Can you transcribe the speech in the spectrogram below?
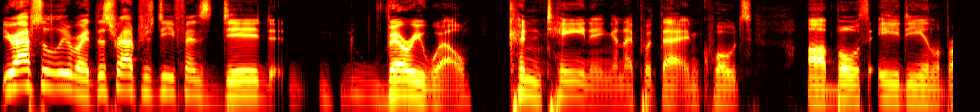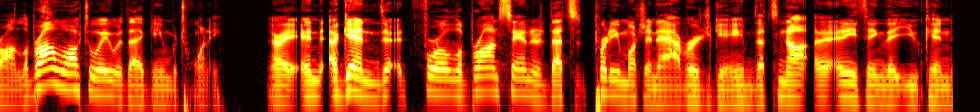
you're absolutely right. This Raptors defense did very well containing, and I put that in quotes, uh, both AD and LeBron. LeBron walked away with that game with 20. All right, and again, for a LeBron standard, that's pretty much an average game. That's not uh, anything that you can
